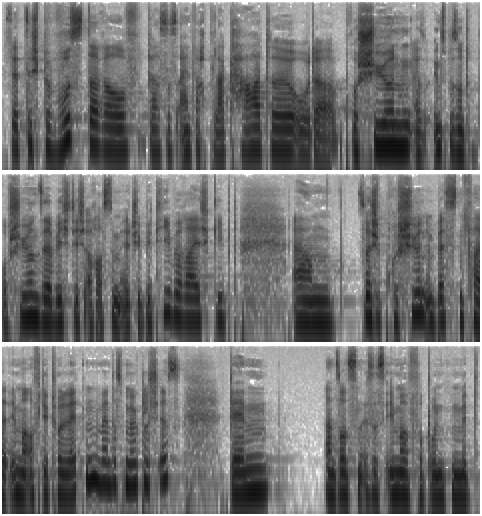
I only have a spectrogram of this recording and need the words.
setzt sich bewusst darauf, dass es einfach Plakate oder Broschüren, also insbesondere Broschüren sehr wichtig, auch aus dem LGBT-Bereich gibt. Ähm, solche Broschüren im besten Fall immer auf die Toiletten, wenn das möglich ist, denn ansonsten ist es immer verbunden mit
